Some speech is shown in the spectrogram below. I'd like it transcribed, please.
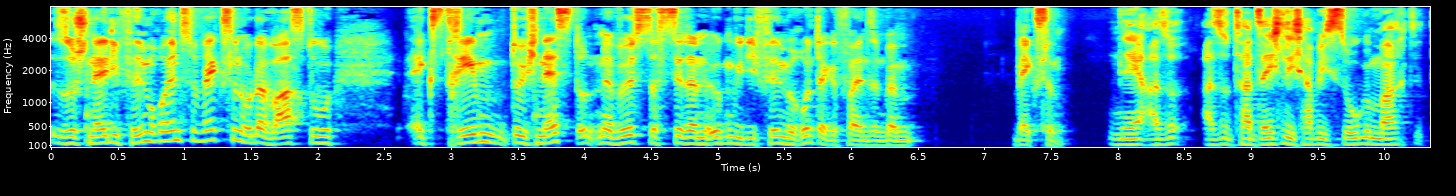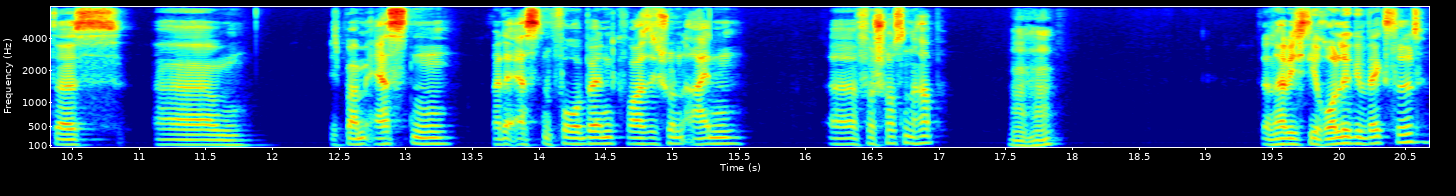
so schnell die Filmrollen zu wechseln oder warst du extrem durchnässt und nervös, dass dir dann irgendwie die Filme runtergefallen sind beim Wechseln? Nee, also, also tatsächlich habe ich so gemacht, dass ähm, ich beim ersten, bei der ersten Vorband quasi schon einen äh, verschossen habe. Mhm. Dann habe ich die Rolle gewechselt.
